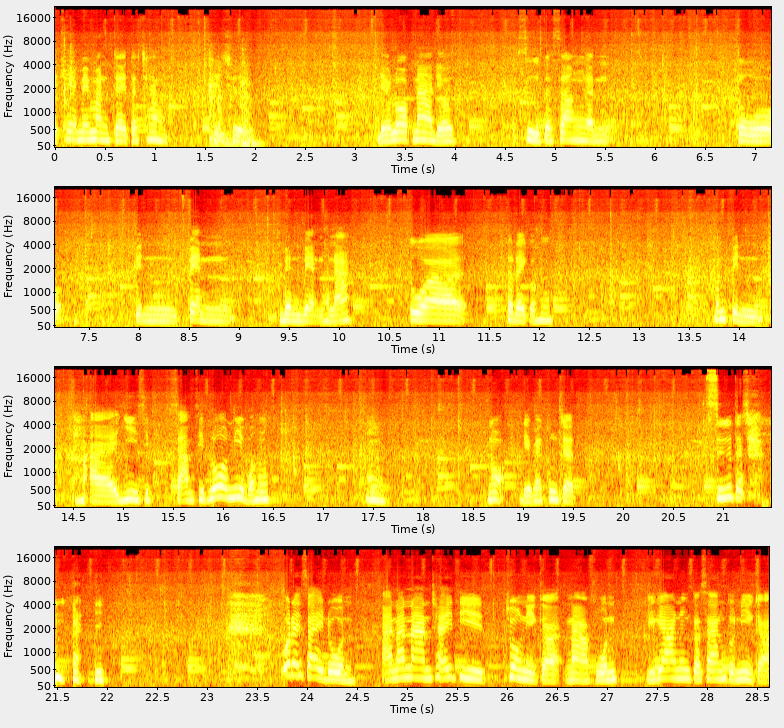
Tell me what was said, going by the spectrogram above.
แต่แค่ไม่มั่นใจตาช่างเฉยๆเดี๋ยวรอบหน้าเดี๋ยวสื่อตาสั่งกันตัวเป็นเป็นแบนๆนนะตัวเท่าไรก็ฮึมันเป็นอ่ายี่สิบสามสิบโลมีบ่ฮึอืมเนาะเดี๋ยวแม่กุ้งจะซื้อตาช่างใหม่ก็ได้ใส่โดนอันนานๆใช้ทีช่วงนี้ก็หนาฝนอีกอย่างหนึ่งตาสร้างตัวนี้ก็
